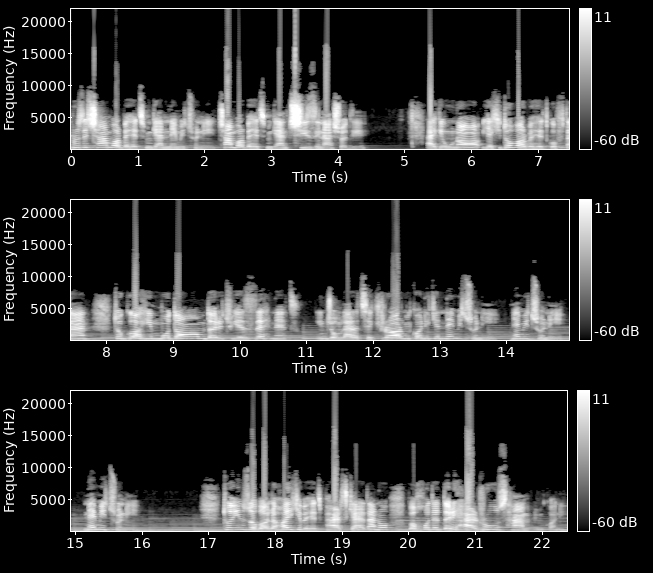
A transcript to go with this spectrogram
روزی چند بار بهت میگن نمی‌تونی؟ چند بار بهت میگن چیزی نشدی؟ اگه اونا یکی دو بار بهت گفتن تو گاهی مدام داری توی ذهنت این جمله رو تکرار می‌کنی که نمی‌تونی نمی‌تونی نمی‌تونی. تو این زباله هایی که بهت پرت کردن و با خودت داری هر روز حمل می‌کنی.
